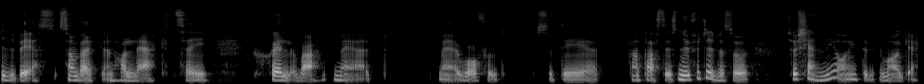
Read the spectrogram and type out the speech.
IBS som verkligen har läkt sig själva med, med raw food. Så det är fantastiskt. Nu för tiden så, så känner jag inte min mage.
